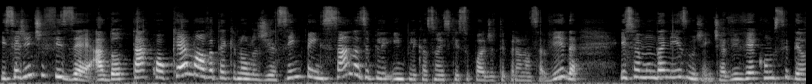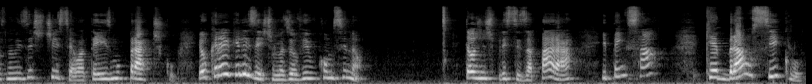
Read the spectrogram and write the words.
E se a gente fizer adotar qualquer nova tecnologia sem pensar nas implicações que isso pode ter para nossa vida, isso é mundanismo, gente. É viver como se Deus não existisse. É o ateísmo prático. Eu creio que ele existe, mas eu vivo como se não. Então a gente precisa parar e pensar Quebrar o ciclo,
